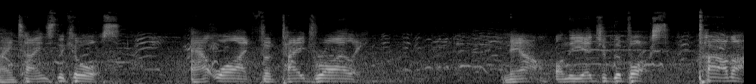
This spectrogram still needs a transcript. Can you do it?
maintains the course. Out wide for Paige Riley. Now on the edge of the box, Palmer.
